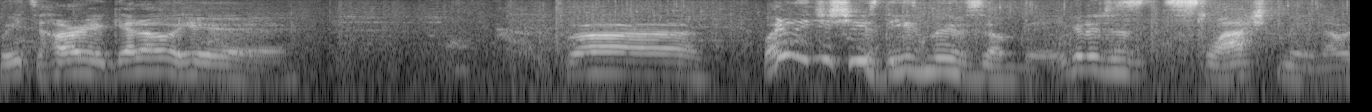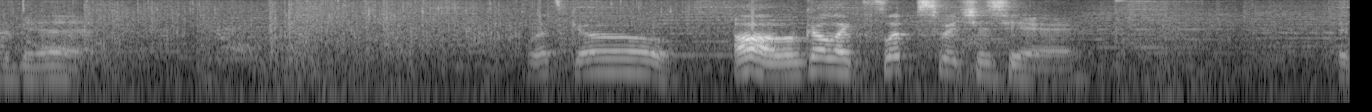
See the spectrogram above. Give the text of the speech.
Wait to hurry, get out here. Fuck. Why didn't he just use these moves on me? He could have just slashed me and that would have been it. Let's go. Oh, we've got like flip switches here. Uh,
